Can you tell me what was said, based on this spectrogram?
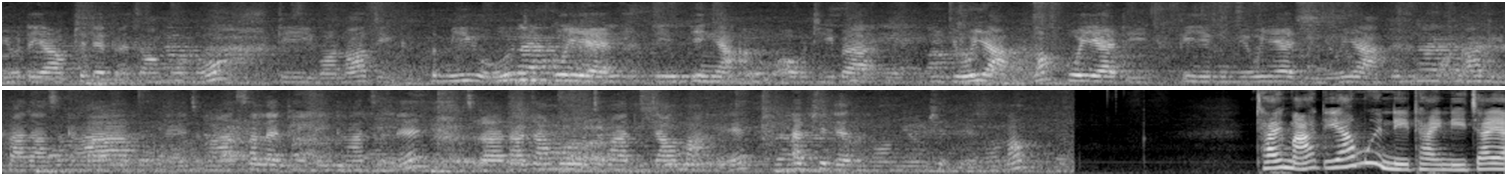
မျိုးတယောက်ဖြစ်တဲ့အတွက်ကြောင့်မို့လို့ဒီပေါ့နော်ဒီသမီးကိုဒီကိုယ့်ရဲ့ဒီပညာဟိုဒီပါဒီရိုးရာပေါ့နော်ကိုယ့်ရဲ့ဒီကရင်လူမျိုးရဲ့ဒီရိုးရာပေါ့နော်ဒီဘာသာစကားပုံနဲ့ကျွန်မဆက်လက်ထိန်းသိမ်းထားခြင်းနဲ့ဆိုတော့ဒါကြောင့်မို့လို့ကျွန်မဒီကြောင်းမှာလည်းအဖြစ်တဲ့သဘောမျိုးဖြစ်တယ်ပေါ့နော် ထိုင်းမှာတရားမဝင်နေထိုင်နေကြရ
